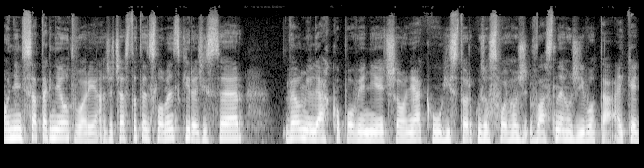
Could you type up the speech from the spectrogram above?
oni sa tak neotvoria. Že často ten slovenský režisér veľmi ľahko povie niečo, nejakú historku zo svojho vlastného života, aj keď,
